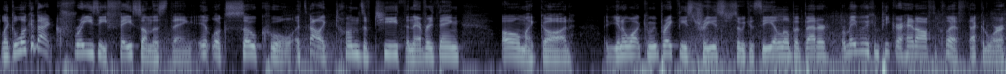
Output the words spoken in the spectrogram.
Like, look at that crazy face on this thing. It looks so cool. It's got, like, tons of teeth and everything. Oh, my God. You know what? Can we break these trees so we can see a little bit better? Or maybe we can peek our head off the cliff. That could work.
